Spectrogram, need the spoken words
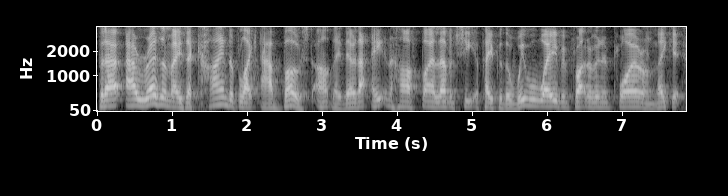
But our, our, resumes are kind of like our boast, aren't they? They're that eight and a half by 11 sheet of paper that we will wave in front of an employer and make it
